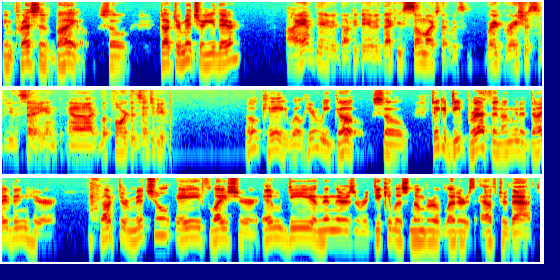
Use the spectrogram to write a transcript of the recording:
impressive bio. So, Dr. Mitch, are you there? I am David, Dr. David. Thank you so much. That was very gracious of you to say, and, and I look forward to this interview. Okay, well, here we go. So, take a deep breath and I'm going to dive in here. Dr. Mitchell A. Fleischer, MD, and then there's a ridiculous number of letters after that.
